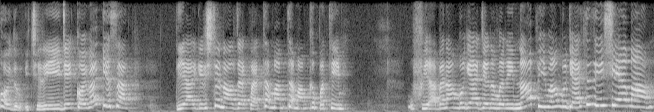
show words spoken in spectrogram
koydum. İçeri yiyecek koymak yasak. Diğer girişten alacaklar. Tamam tamam kapatayım. Uf ya ben hamburger canavarıyım. Ne yapayım hamburgersiz yaşayamam.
